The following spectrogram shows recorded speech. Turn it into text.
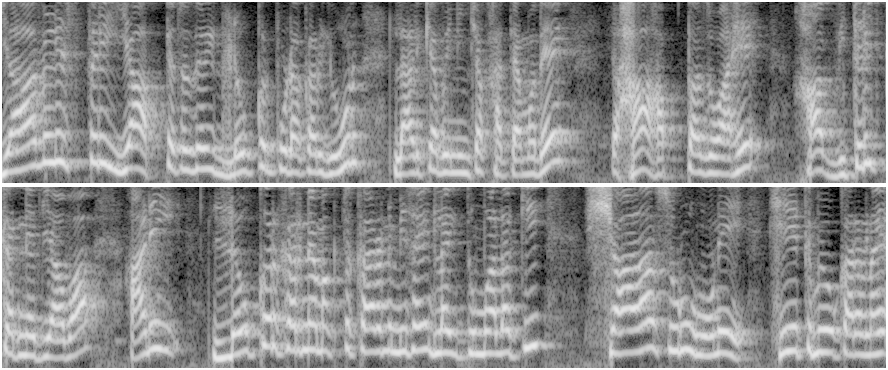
यावेळेस तरी या हप्त्याचा जरी लवकर पुढाकार घेऊन लाडक्या बहिणींच्या खात्यामध्ये हा हप्ता जो आहे हा वितरित करण्यात यावा. आणि लवकर करण्यामागचं कारण मी सांगितलं आहे तुम्हाला की शाळा सुरू होणे हे एकमेव कारण आहे.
